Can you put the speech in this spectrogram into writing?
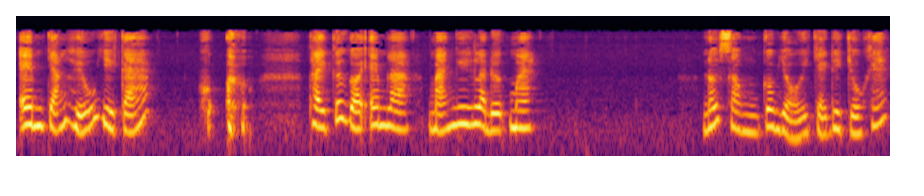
Em chẳng hiểu gì cả thầy cứ gọi em là Mạng Nghiên là được mà. Nói xong cô dội chạy đi chỗ khác.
